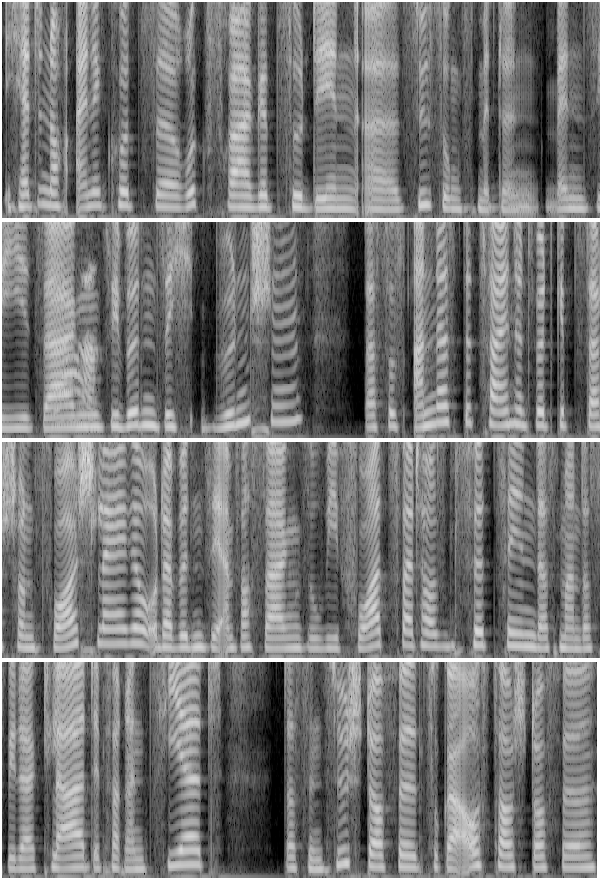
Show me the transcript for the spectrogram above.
Ich hätte noch eine kurze Rückfrage zu den äh, Süßungsmitteln. Wenn Sie sagen, ja. Sie würden sich wünschen, dass das anders bezeichnet wird, gibt es da schon Vorschläge oder würden Sie einfach sagen, so wie vor 2014, dass man das wieder klar differenziert? Das sind Süßstoffe, Zuckeraustauschstoffe.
